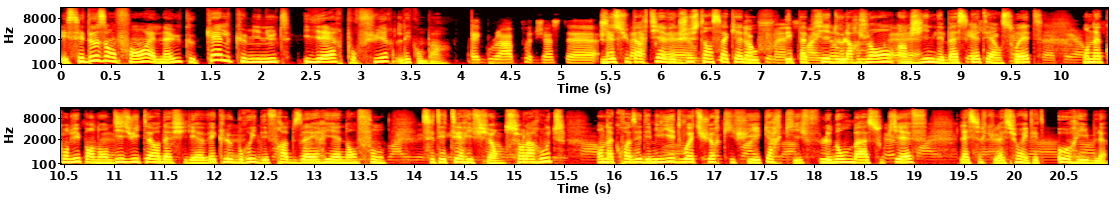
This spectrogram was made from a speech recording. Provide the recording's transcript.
et ses deux enfants. Elle n'a eu que quelques minutes hier pour fuir les combats. Je suis partie avec juste un sac à dos, des papiers, de l'argent, un jean, des baskets et un sweat. On a conduit pendant 18 heures d'affilée avec le bruit des frappes aériennes en fond. C'était terrifiant. Sur la route, on a croisé des milliers de voitures qui fuyaient Kharkiv, le Donbass ou Kiev. La circulation était horrible.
